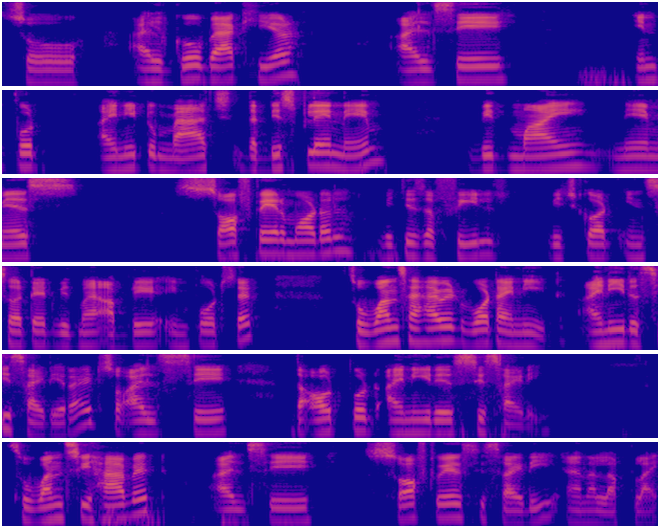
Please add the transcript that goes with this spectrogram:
So I'll go back here. I'll say input. I need to match the display name with my name is software model, which is a field which got inserted with my update import set. So once I have it, what I need, I need a sysid, right? So I'll say the output I need is sysid. So once you have it, I'll say software sysid and I'll apply.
